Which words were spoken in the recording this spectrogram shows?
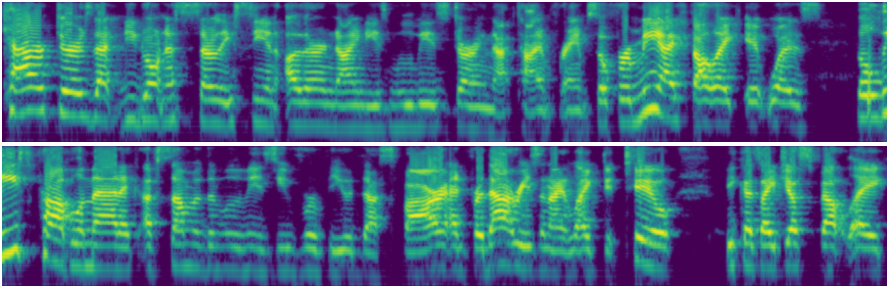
characters that you don't necessarily see in other 90s movies during that time frame. So for me, I felt like it was the least problematic of some of the movies you've reviewed thus far. And for that reason, I liked it too, because I just felt like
